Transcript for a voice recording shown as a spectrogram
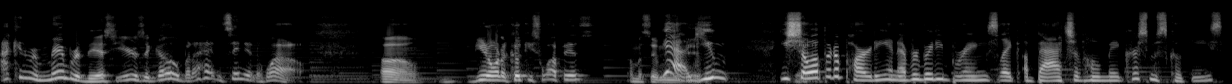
I can remember this years ago, but I hadn't seen it in a while. Uh, do you know what a cookie swap is? I'm assuming. yeah, you. You show up at a party and everybody brings like a batch of homemade Christmas cookies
